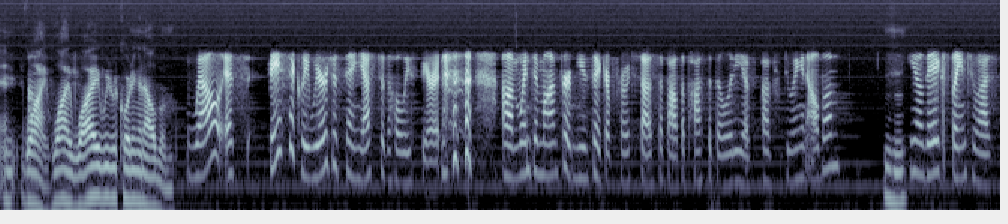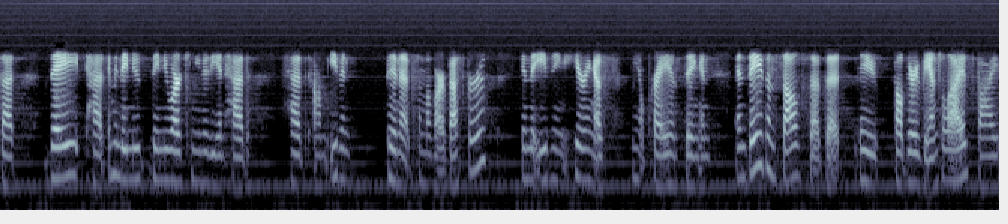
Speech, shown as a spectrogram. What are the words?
And why? Why? Why are we recording an album? Well, it's basically we were just saying yes to the Holy Spirit. um, when De Montfort Music approached us about the possibility of, of doing an album, Mm-hmm. you know, they explained to us that they had. I mean, they knew they knew our community and had had um, even been at some of our vespers in the evening, hearing us, you know, pray and sing, and and they themselves said that they felt very evangelized by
